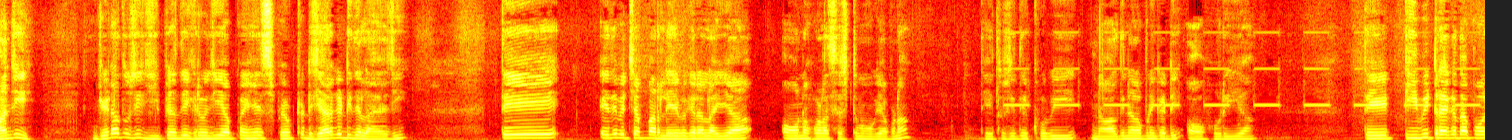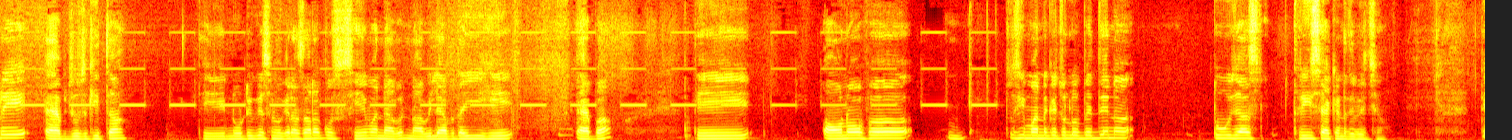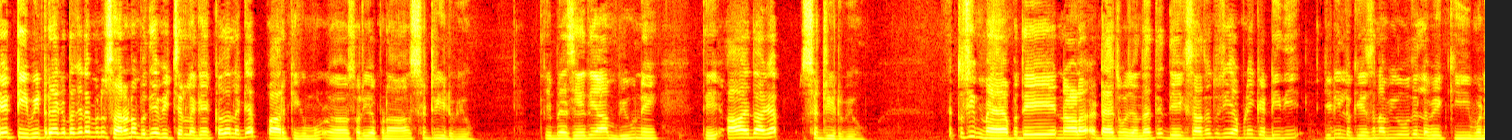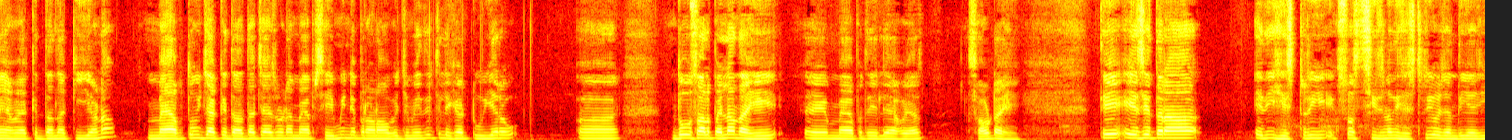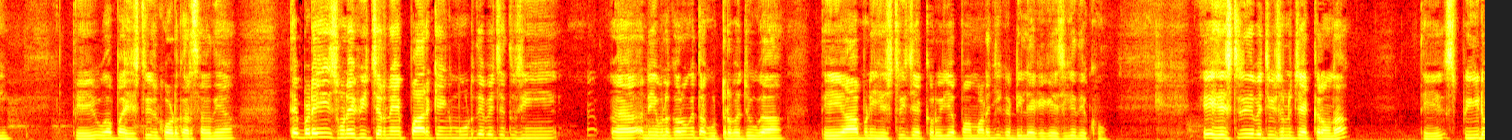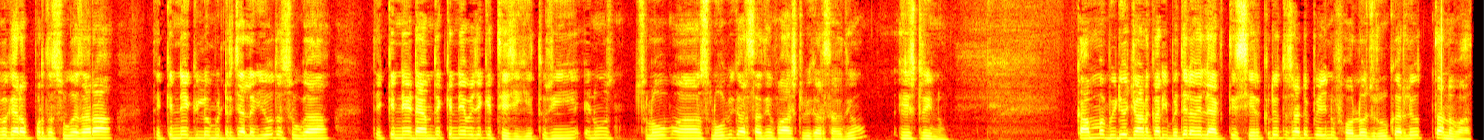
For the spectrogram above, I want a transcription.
ਹਾਂਜੀ, ਜਿਹੜਾ ਤੁਸੀਂ ਜੀਪੀਐਸ ਦੇਖ ਰਹੇ ਹੋ ਜੀ, ਆਪਾਂ ਇਹ ਸਵਿਫਟ ਡਿਜ਼ਾਇਰ ਗੱਡੀ ਤੇ ਲਾਇਆ ਜੀ। ਤੇ ਇਹਦੇ ਵਿੱਚ ਆਪਾਂ ਰਿਲੇ ਵਗੈਰਾ ਲਾਈ ਆ ਔਨ ਆਫ ਵਾਲਾ ਸਿਸਟਮ ਹੋ ਗਿਆ ਆਪਣਾ। ਤੇ ਤੁਸੀਂ ਦੇਖੋ ਵੀ ਨਾਲ ਦੀ ਨਾਲ ਆਪਣੀ ਗੱਡੀ ਆਫ ਹੋ ਰਹੀ ਆ। ਤੇ ਟੀਵੀ ਟਰੈਕ ਦਾ ਪੂਰੇ ਐਪ ਯੂਜ਼ ਕੀਤਾ। ਤੇ ਨੋਟੀਫਿਕੇਸ਼ਨ ਵਗੈਰਾ ਸਾਰਾ ਕੁਝ ਸੇਮ ਆ, ਨਾਵ- ਨਾਵੀ ਲੈਬ ਦਾ ਹੀ ਇਹ ਐਪ ਆ। ਤੇ ਔਨ ਆਫ ਤੁਸੀਂ ਮੰਨ ਕੇ ਚੱਲੋ ਵਿਦਿਨ 2 ਜਾਂ 3 ਸੈਕਿੰਡ ਦੇ ਵਿੱਚ ਤੇ ਟੀਵੀ ਟਰੈਕ ਦਾ ਜਿਹੜਾ ਮੈਨੂੰ ਸਾਰਿਆਂ ਨਾਲੋਂ ਵਧੀਆ ਫੀਚਰ ਲੱਗਿਆ, ਇੱਕ ਉਹਦਾ ਲੱਗਿਆ ਪਾਰਕਿੰਗ ਸੌਰੀ ਆਪਣਾ ਸਟਰੀਟ ਵਿਊ ਤੇ ਵੈਸੇ ਇਹਦੇ ਆ ਵਿਊ ਨੇ, ਤੇ ਆ ਇਹਦਾ ਆ ਗਿਆ ਸਟਰੀਟ ਵਿਊ ਤੁਸੀਂ ਮੈਪ ਦੇ ਨਾਲ ਅਟੈਚ ਹੋ ਜਾਂਦਾ ਤੇ ਦੇਖ ਸਕਦੇ ਹੋ ਤੁਸੀਂ ਆਪਣੀ ਗੱਡੀ ਦੀ ਜਿਹੜੀ ਲੋਕੇਸ਼ਨ ਆ ਵੀ ਉਹਦੇ ਲਵੇ ਕੀ ਬਣਿਆ ਹੋਇਆ, ਕਿੱਦਾਂ ਦਾ ਕੀ ਆ ਨਾ। ਮੈਪ ਤੋਂ ਹੀ ਜਾ ਕੇ ਦੱਸਦਾ, ਚਾਹੇ ਤੁਹਾਡਾ ਮੈਪ 6 ਮਹੀਨੇ ਪੁਰਾਣਾ ਹੋਵੇ, ਜਿਵੇਂ ਇਹਦੇ 'ਚ ਲਿਖਿਆ 2 ਇਅਰ 2 ਸਾਲ ਪਹਿਲਾਂ ਦਾ ਇਹ ਮੈਪ ਤੇ ਲਿਆ ਹੋਇਆ ਸ਼ਾਟ ਹੈ ਇਹ। ਤੇ ਇਸੇ ਤਰ੍ਹਾਂ ਇਹਦੀ ਹਿਸਟਰੀ 180 ਦਿਨਾਂ ਦੀ ਹਿਸਟਰੀ ਹੋ ਜਾਂਦੀ ਹੈ ਜੀ। ਤੇ ਉਹ ਆਪਾਂ ਹਿਸਟਰੀ ਰਿਕਾਰਡ ਕਰ ਸਕਦੇ ਹਾਂ। ਤੇ ਬੜੇ ਹੀ ਸੋਹਣੇ ਫੀਚਰ ਨੇ। ਪਾਰਕਿੰਗ ਮੂਡ ਦੇ ਵਿੱਚ ਤੁਸੀਂ ਅਨੇਬਲ ਕਰੋਗੇ ਤਾਂ ਹੂਟਰ ਵੱਜੂਗਾ। ਤੇ ਆ ਆਪਣੀ ਹਿਸਟਰੀ ਚੈੱਕ ਕਰੋ ਜੀ। ਆਪਾਂ ਮਾੜੀ ਜੀ ਗੱਡੀ ਲੈ ਕੇ ਗਏ ਸੀਗੇ, ਦੇਖੋ। ਇਹ ਹਿਸਟਰੀ ਦੇ ਵਿੱਚ ਵੀ ਤੁਹਾਨੂੰ ਚੈੱਕ ਕਰਾਉਂਦਾ। ਤੇ ਸਪੀਡ ਵਗੈਰਾ ਉੱਪਰ ਦੱਸੂਗਾ ਸਾਰਾ। ਤੇ ਕਿੰਨੇ ਕਿਲੋਮੀਟਰ ਚੱਲ ਗਈ ਉਹ ਦੱਸੂਗਾ। ਤੇ ਕਿੰਨੇ ਟਾਈਮ ਤੇ ਕਿੰਨੇ ਵਜੇ ਕਿੱਥੇ ਸੀਗੇ। ਤੁਸੀਂ ਇਹਨੂੰ ਸਲੋ ਸਲੋ ਵੀ ਕਰ ਸਕਦੇ ਹੋ ਫਾਸਟ ਵੀ ਕਰ ਸਕਦੇ ਹੋ ਹਿਸਟਰੀ ਨੂੰ। ਕੰਮ ਵੀਡੀਓ ਜਾਣਕਾਰੀ ਵਧੀਆ ਲੱਗੇ ਲਾਈਕ ਤੇ ਸ਼ੇਅਰ ਕਰਿਓ ਤੇ ਸਾਡੇ ਪੇਜ ਨੂੰ ਫੋਲੋ ਜ਼ਰੂਰ ਕਰ ਲਿਓ। ਧੰਨਵਾਦ।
